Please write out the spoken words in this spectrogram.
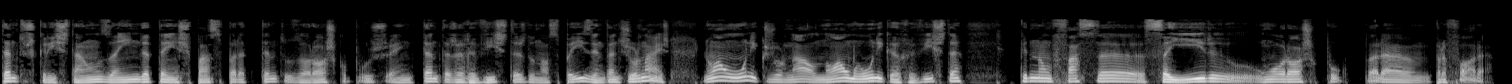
tantos cristãos ainda têm espaço para tantos horóscopos em tantas revistas do nosso país, em tantos jornais. Não há um único jornal, não há uma única revista que não faça sair um horóscopo para, para fora.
